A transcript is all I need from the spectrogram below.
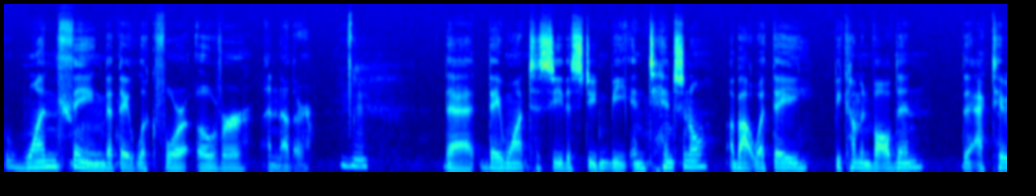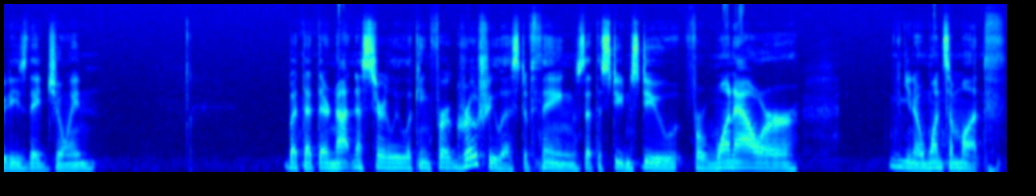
one thing that they look for over another. Mm-hmm. That they want to see the student be intentional about what they become involved in, the activities they join, but that they're not necessarily looking for a grocery list of things that the students do for one hour, you know, once a month.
